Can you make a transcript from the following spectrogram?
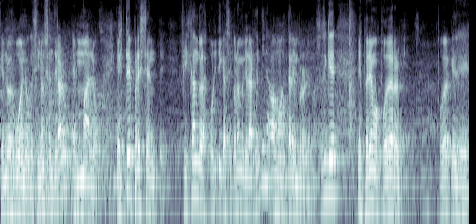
que no es bueno, que si no se enteraron es malo, esté presente fijando las políticas económicas de la Argentina, vamos a estar en problemas. Así que esperemos poder poder que,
